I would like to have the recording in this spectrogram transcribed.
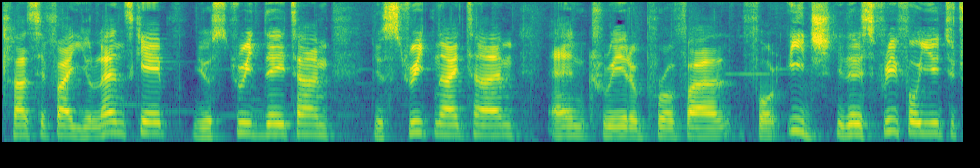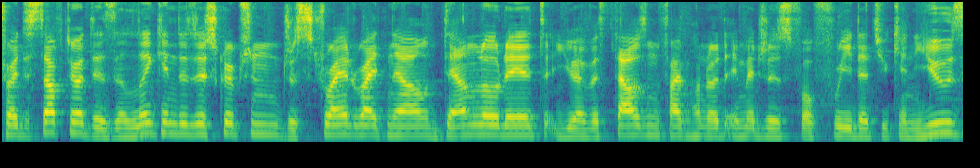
classify your landscape, your street daytime, your street nighttime, and create a profile for each. It is free for you to try the software. There's a link in the description. Just try it right now, download it. You have 1,500 images for free that you can use.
